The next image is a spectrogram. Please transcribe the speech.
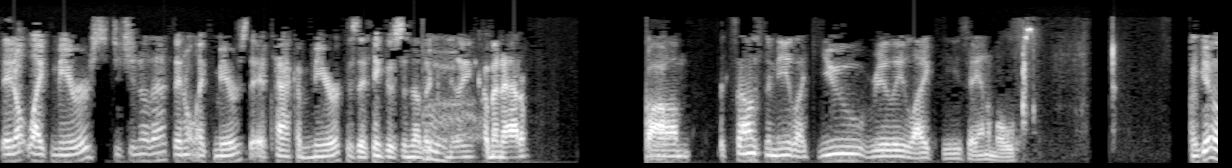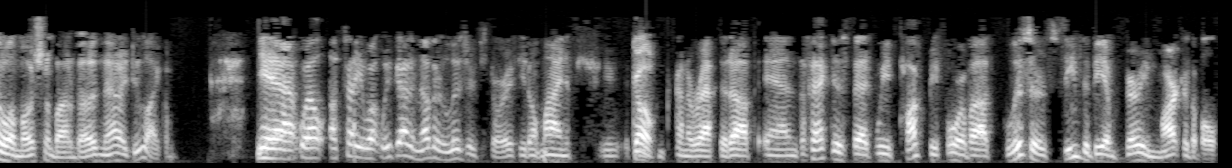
they don't like mirrors. Did you know that? They don't like mirrors. They attack a mirror because they think there's another chameleon coming at them. Um, it sounds to me like you really like these animals. I'm getting a little emotional about them, but other than that, I do like them. Yeah, well, I'll tell you what, we've got another lizard story, if you don't mind, if you, if Go. kind of wrapped it up. And the fact is that we've talked before about lizards seem to be a very marketable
